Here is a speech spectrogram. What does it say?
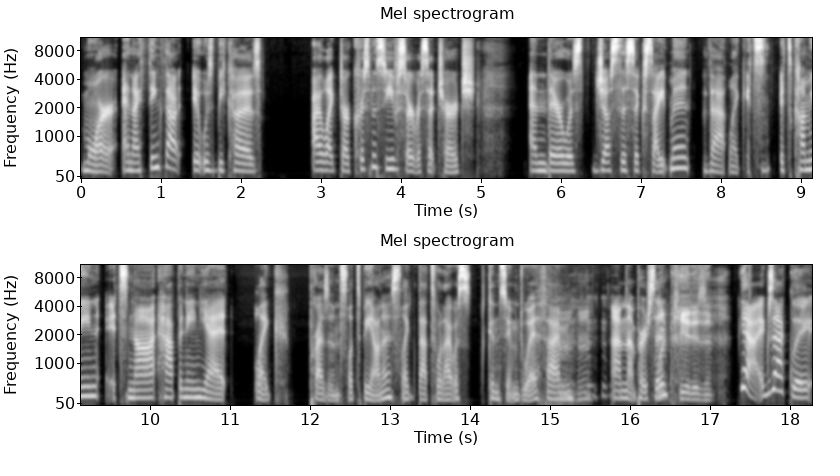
more. And I think that it was because I liked our Christmas Eve service at church and there was just this excitement that like it's it's coming, it's not happening yet. Like presents, let's be honest. Like that's what I was consumed with. I'm Mhm. I'm that person. What kid isn't? Yeah, exactly.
